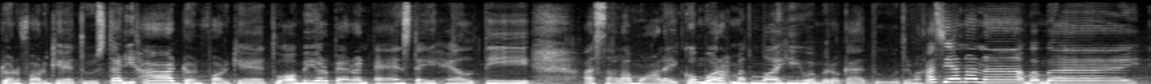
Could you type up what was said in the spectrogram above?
Don't forget to study hard. Don't forget to obey your parent and stay healthy. Assalamualaikum warahmatullahi wabarakatuh. Terima kasih anak-anak. Bye-bye.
